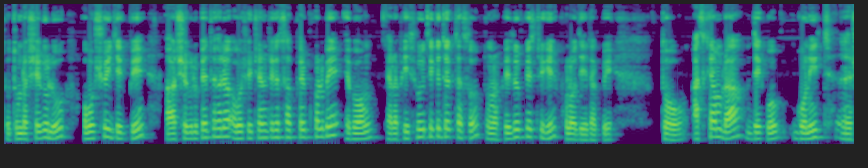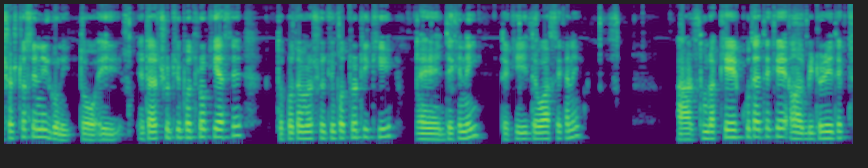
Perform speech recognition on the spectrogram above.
তো তোমরা সেগুলো অবশ্যই দেখবে। আর সেগুলো পেতে হলে অবশ্যই চ্যানেলটিকে সাবস্ক্রাইব করবে এবং যারা ফেসবুক থেকে দেখতেছো, তোমরা ফেসবুক পেজ থেকে ফলো দিয়ে রাখবে। তো আজকে আমরা দেখব গণিত ষষ্ঠ শ্রেণির গণিত। তো এই, এটার সূচিপত্র কি আছে? তো প্রথমে আমরা সূচিপত্রটি কি দেখে নিই। তো কী দেওয়া আছে এখানে? আর তোমরা কে কোথায় থেকে আমার ভিডিওটি দেখছ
